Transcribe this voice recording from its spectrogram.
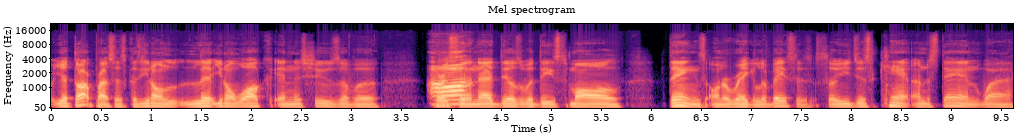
your thought process because you don't live, you don't walk in the shoes of a person that deals with these small things on a regular basis. So you just can't understand why.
